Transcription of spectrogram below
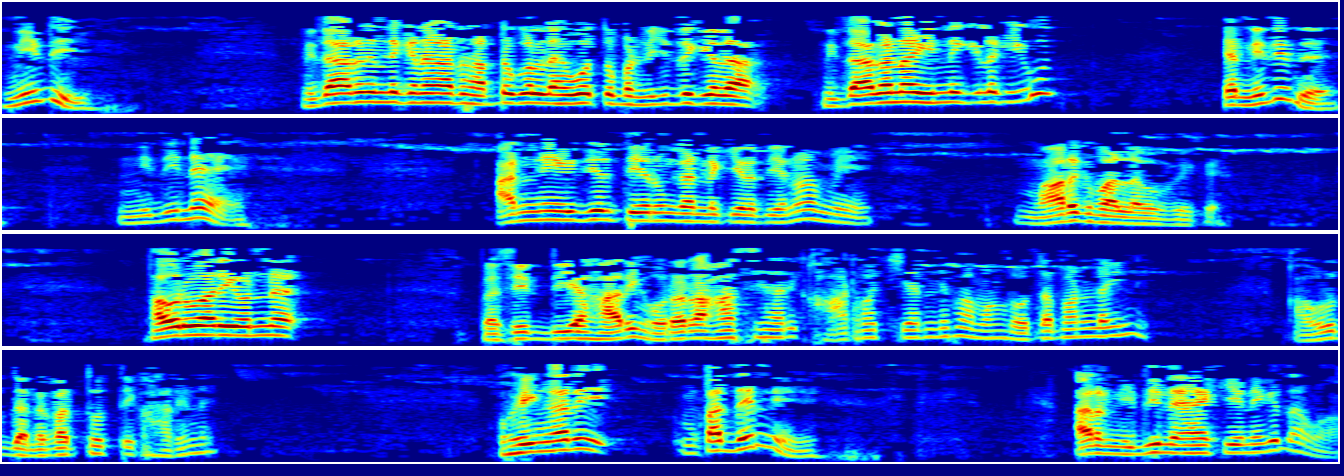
නිදි. නිදාගෙන ඉන්න කෙනාට තට්ටු කරලා ඇහුවොත් ඔබ නිදිද කියලා නිදාගෙනයි ඉන්නේ කියලා කිව්වොත් එයා නිදිද? නිදි නෑ. අන්නේ විදිහට තේරුම් ගන්න කියලා තියෙනවා මේ මාර්ගඵල ලැබුව එක. කවුරු හරි ඔන්න ප්‍රසිද්ධිය හරි හොර රහසය හරි කාටවත් කියන්න එපා මං සෝතපන්නලා ඉන්නේ. කවුරුත් දැනගත්තොත් ඒක හරිනේ. කොහෙන් හරි මොකක්ද දෙන්නේ? අර නිදි නැහැ කියන එක තමයි.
